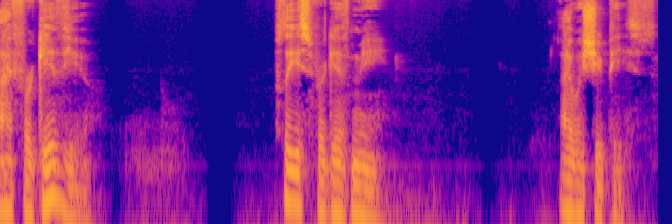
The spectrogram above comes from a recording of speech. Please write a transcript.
I forgive you. Please forgive me. I wish you peace.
